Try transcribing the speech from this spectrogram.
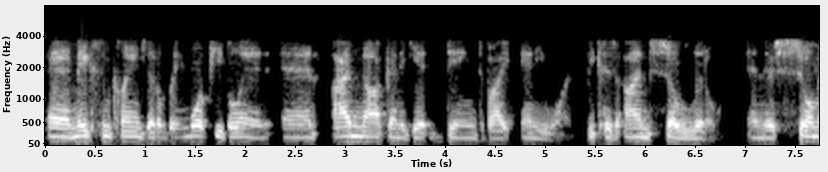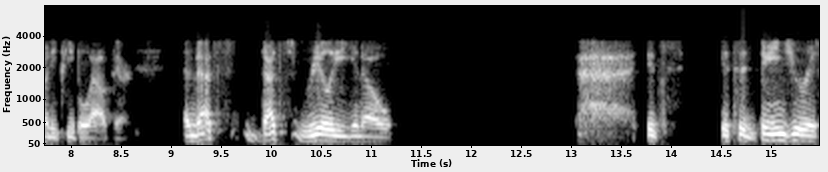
and make some claims that'll bring more people in. And I'm not going to get dinged by anyone because I'm so little and there's so many people out there. And that's, that's really, you know, it's, it's a dangerous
